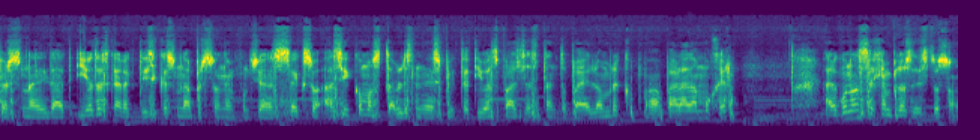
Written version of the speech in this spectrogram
personalidad y otras características de una persona en función de su sexo, así como establecen expectativas falsas tanto para el hombre como para la mujer. Algunos ejemplos de esto son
